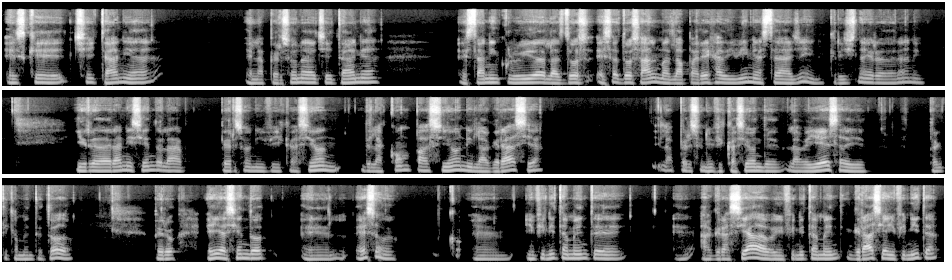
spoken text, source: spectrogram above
es que Chaitanya en la persona de Chaitanya están incluidas las dos, esas dos almas, la pareja divina está allí, Krishna y Radharani. Y Radharani siendo la personificación de la compasión y la gracia, y la personificación de la belleza y prácticamente todo. Pero ella siendo eh, eso, eh, infinitamente eh, agraciada o infinitamente, gracia infinita,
